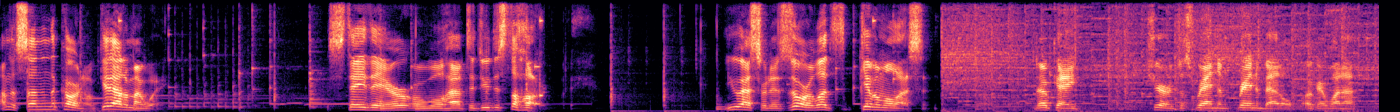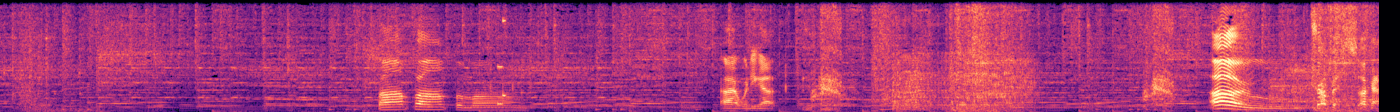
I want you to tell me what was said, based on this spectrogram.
I'm the son and the Cardinal. Get out of my way. Stay there, or we'll have to do this the hard way. You asked for this. Zora, let's give him a lesson. Okay. Sure, just random random battle. Okay, why not? Bum, bum, bum. Alright, what do you got? Oh, Tropius. Okay.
